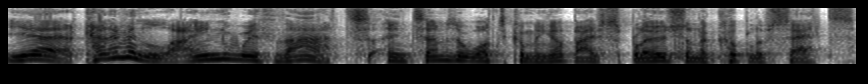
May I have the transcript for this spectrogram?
yeah, kind of in line with that, in terms of what's coming up, I've splurged on a couple of sets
